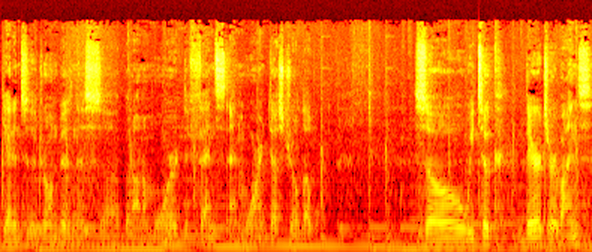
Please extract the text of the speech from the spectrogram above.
get into the drone business, uh, but on a more defense and more industrial level. So we took their turbines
